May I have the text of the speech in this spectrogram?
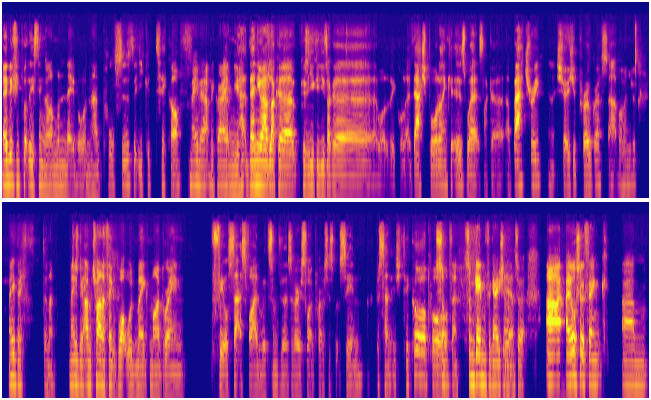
Maybe if you put these things on a Monday board and had pulses that you could tick off. Maybe that'd be great. And you had, then you had like a because you could use like a what do they call it a dashboard I think it is where it's like a, a battery and it shows you progress out of hundred. Maybe, Don't know. Just- maybe. I'm trying to think what would make my brain feel satisfied with something that's a very slow process, but seeing a percentage tick up or something, some gamification Yeah. onto it. Uh, I I also think um,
